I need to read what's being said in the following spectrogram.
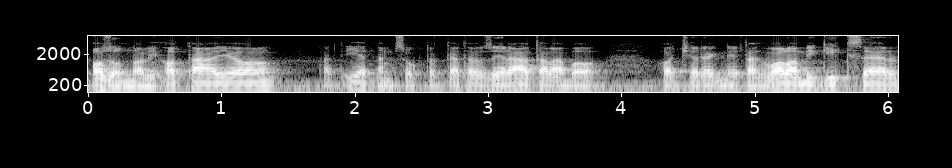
azonnali hatája, hát ilyet nem szoktak. Tehát azért általában a hadseregnél, tehát valami gigszer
